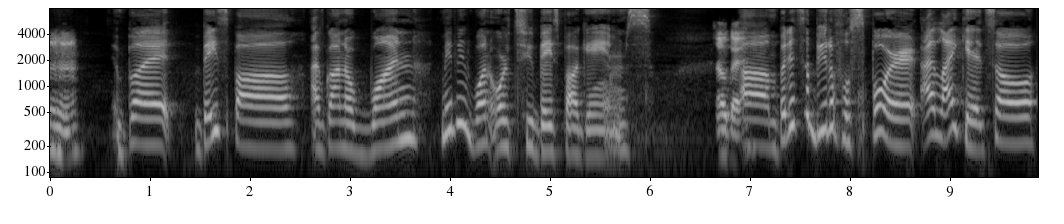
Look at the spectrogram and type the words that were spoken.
Mm-hmm. But baseball, I've gone to one, maybe one or two baseball games. Okay. Um, but it's a beautiful sport. I like it. So,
